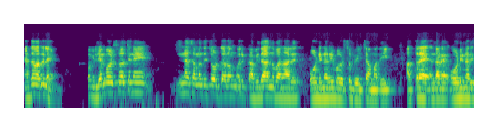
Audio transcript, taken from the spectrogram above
നേരത്തെ പറഞ്ഞില്ലേ? അപ്പൊ വില്യം വേർഡ്സ്വർത്തിനെ എന്നെ സംബന്ധിച്ചിടത്തോളം ഒരു കവിത എന്ന് പറഞ്ഞാൽ ഓർഡിനറി വേർഡ്സ് ഉപയോഗിച്ചാൽ മതി. അത്ര എന്താണ് ഓർഡിനറി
